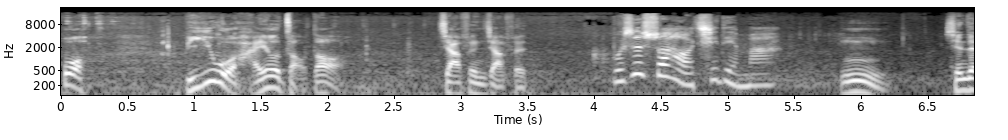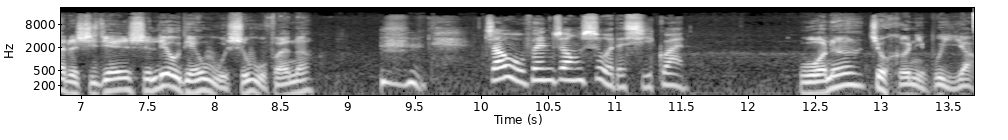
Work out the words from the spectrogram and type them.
哇，比我还要早到，加分加分。不是说好七点吗？嗯，现在的时间是六点五十五分呢。早五分钟是我的习惯。我呢就和你不一样，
